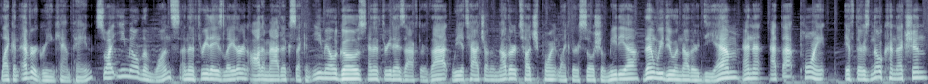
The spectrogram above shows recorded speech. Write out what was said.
like an evergreen campaign. So I email them once, and then three days later, an automatic second email goes. And then three days after that, we attach on another touch point like their social media. Then we do another DM. And at that point, if there's no connection,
